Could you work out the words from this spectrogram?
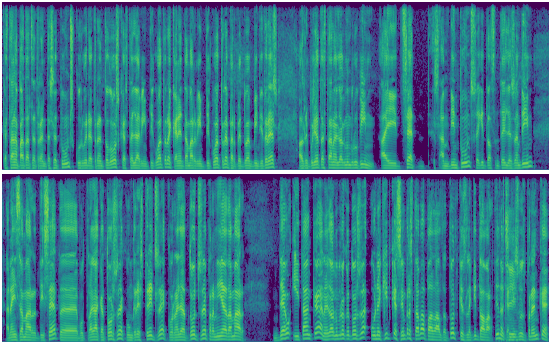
que estan empatats a 37 punts, Corbera 32, Castellà 24, Canet de Mar 24, Perpetuem 23, el Ripollet està en el lloc número 20, ai, 7, amb 20 punts, seguit del Centelles amb 20, Arenys de Mar 17, eh, Voltregà 14, Congrés 13, Cornellà 12, Premià de Mar 10 i tanca en allò número 14 un equip que sempre estava per dalt de tot, que és l'equip del Bartino, que sí. a mi sorprèn que,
